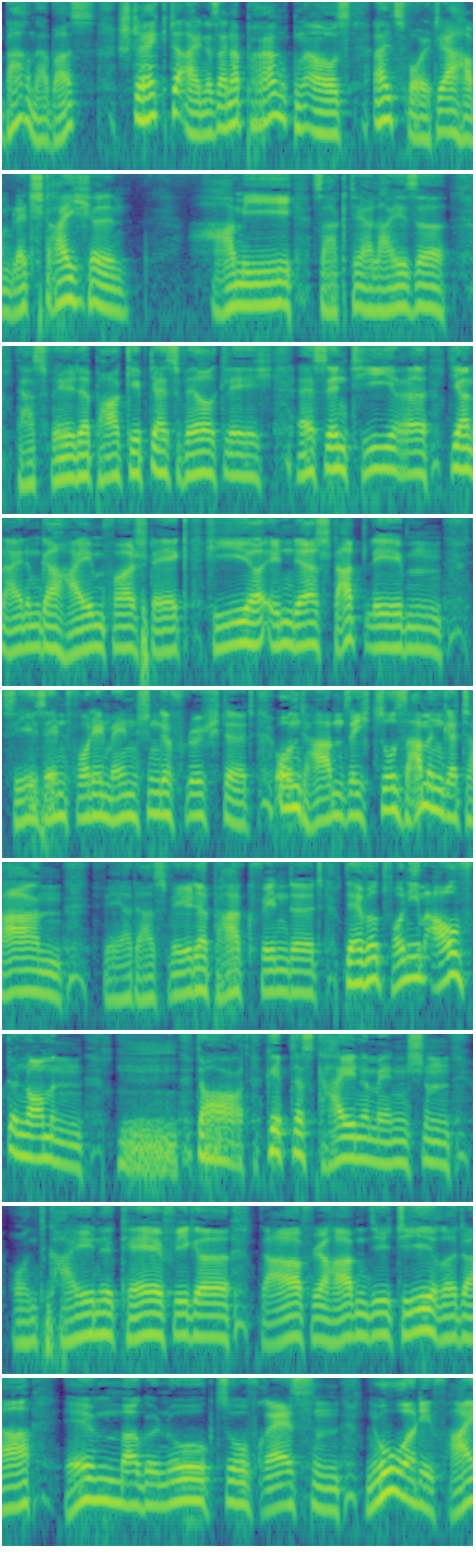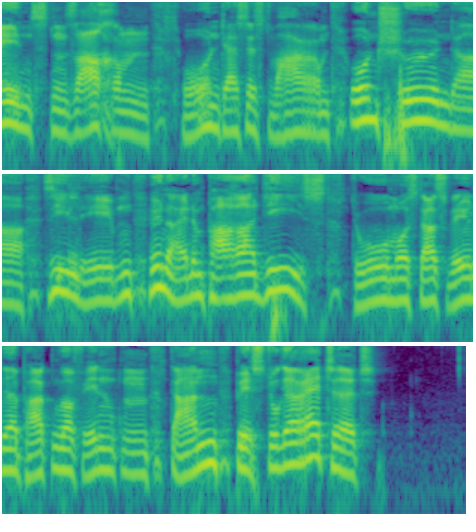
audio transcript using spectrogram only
Barnabas streckte eine seiner Pranken aus, als wollte er Hamlet streicheln. Hami, sagte er leise, das wilde Park gibt es wirklich. Es sind Tiere, die an einem Geheimversteck hier in der Stadt leben. Sie sind vor den Menschen geflüchtet und haben sich zusammengetan. Wer das wilde Pack findet, der wird von ihm aufgenommen. Hm, dort gibt es keine Menschen und keine Käfige. Dafür haben die Tiere da immer genug zu fressen, nur die feinsten Sachen. Und es ist warm und schön da. Sie leben in einem Paradies. Du musst das wilde Pack nur finden, dann bist du gerettet.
